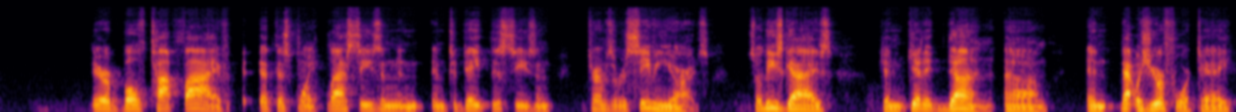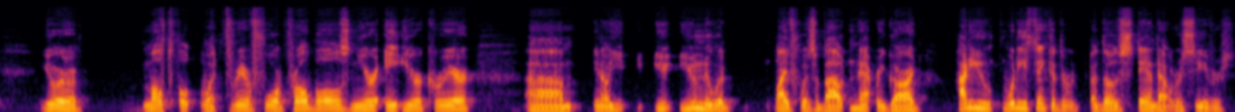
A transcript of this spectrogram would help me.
they're both top five at this point, last season and, and to date this season, in terms of receiving yards. So these guys can get it done. Um, and that was your forte. You were multiple, what, three or four Pro Bowls in your eight year career. Um, you know, you, you, you knew what life was about in that regard. How do you, what do you think of, the, of those standout receivers?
